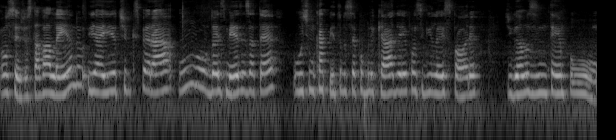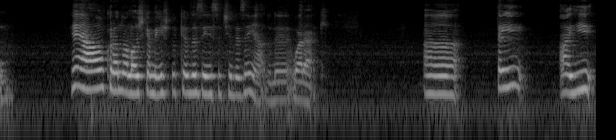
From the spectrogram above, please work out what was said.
Ou seja, eu estava lendo e aí eu tive que esperar um ou dois meses até o último capítulo ser publicado e aí eu consegui ler a história, digamos, em tempo real, cronologicamente, do que o desenhista tinha desenhado, né? O Araki. Ah, tem aí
